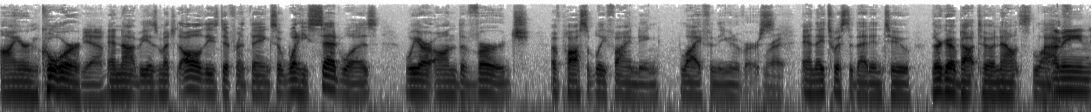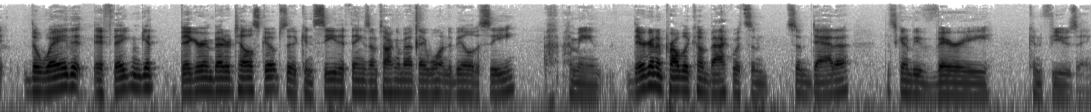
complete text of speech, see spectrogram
iron core Yeah. and not be as much all of these different things. So what he said was we are on the verge of possibly finding life in the universe. Right. And they twisted that into they're about to announce life. I mean, the way that if they can get bigger and better telescopes that can see the things I'm talking about, they want to be able to see. I mean, they're going to probably come back with some some data that's going to be very confusing.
